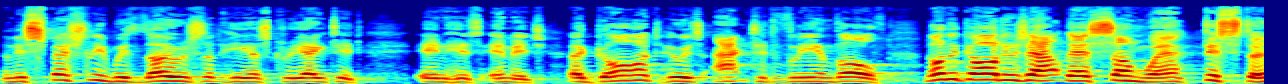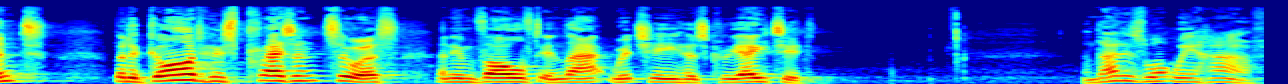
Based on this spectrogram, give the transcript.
and especially with those that he has created in his image. A God who is actively involved. Not a God who's out there somewhere, distant, but a God who's present to us and involved in that which he has created. And that is what we have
